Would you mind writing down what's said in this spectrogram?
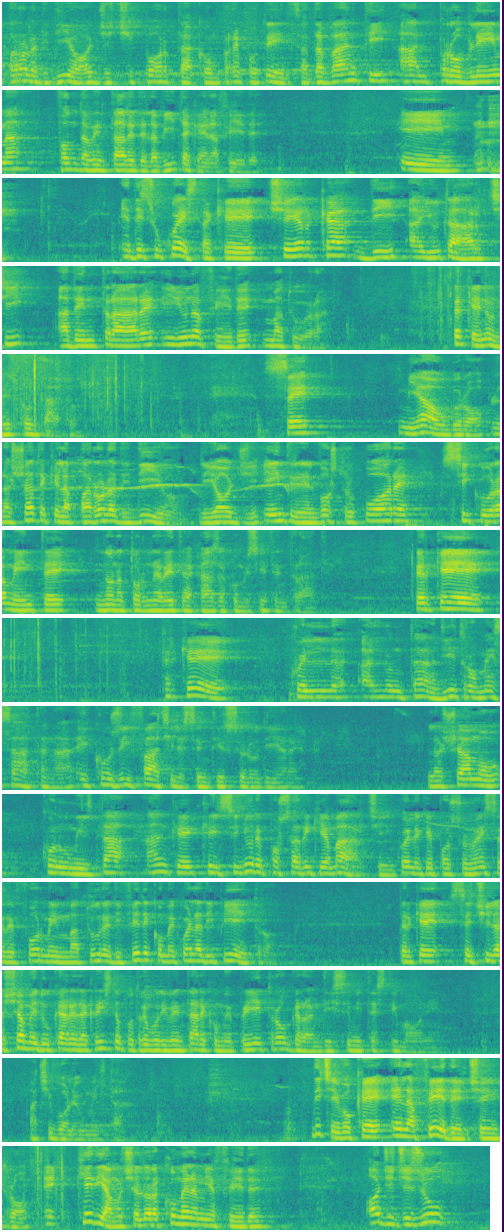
la parola di Dio oggi ci porta con prepotenza davanti al problema fondamentale della vita che è la fede. E, ed è su questa che cerca di aiutarci ad entrare in una fede matura, perché non è scontato. Se mi auguro, lasciate che la parola di Dio di oggi entri nel vostro cuore, sicuramente non tornerete a casa come siete entrati. Perché, perché quel allontana dietro a me Satana è così facile sentirselo dire. Lasciamo con umiltà anche che il Signore possa richiamarci in quelle che possono essere forme immature di fede come quella di Pietro perché se ci lasciamo educare da Cristo potremo diventare come Pietro grandissimi testimoni, ma ci vuole umiltà. Dicevo che è la fede il centro e chiediamoci allora com'è la mia fede. Oggi Gesù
